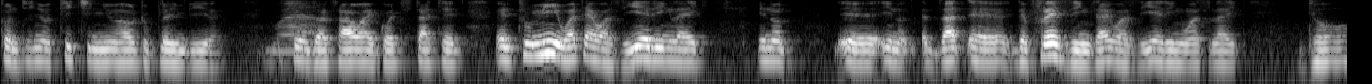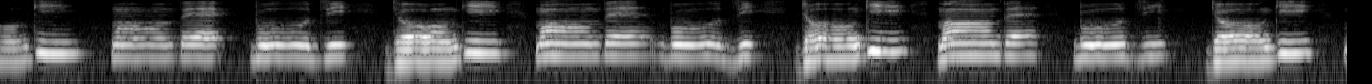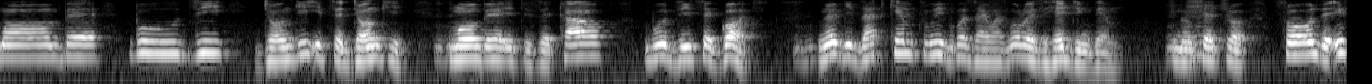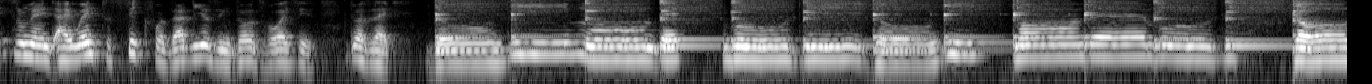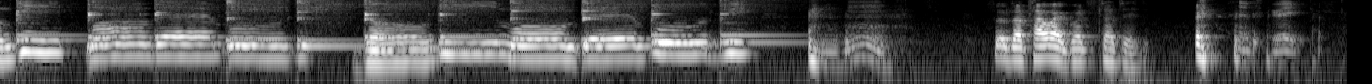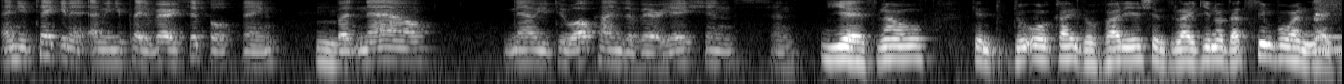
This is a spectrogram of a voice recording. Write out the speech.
continue teaching you how to play mbira." So that's how I got started. And to me, what I was hearing, like, you know, uh, you know that uh, the phrasings I was hearing was like, "Dongi mombe budzi, dongi mombe budzi, dongi mombe budzi, dongi mombe budzi." Dongi, it's a donkey. Mm-hmm. Mombe, it is a cow. Budzi, it's a goat. Mm-hmm. Maybe that came to me because I was always heading them, you know, mm-hmm. cattle. So on the instrument, I went to seek for that using those voices. It was like, Dongi, mombe, budzi, dongi, mombe, budzi, dongi, mombe, budzi, dongi, mombe, budzi. Mhm. So that's how I got started. That's great. And you've taken it. I mean, you played a very simple thing, Mm. but now, now you do all kinds of variations and. Yes, now you can do all kinds of variations, like you know that simple one, like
